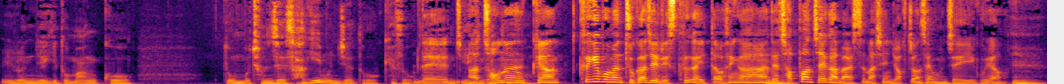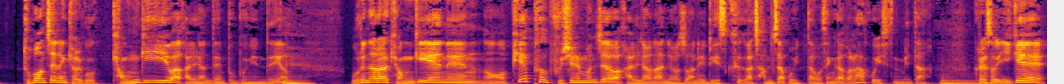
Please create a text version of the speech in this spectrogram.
이런 얘기도 많고 또 뭐 전세 사기 문제도 계속 네. 아 저는 되고. 그냥 크게 보면 두 가지 리스크가 있다고 생각하는데 음. 첫 번째가 말씀하신 역전세 문제이고요. 예. 두 번째는 결국 경기와 관련된 부분인데요. 예. 우리나라 경기에는 어, PF 부실 문제와 관련한 여전히 리스크가 잠자고 있다고 생각을 하고 있습니다. 음. 그래서 이게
